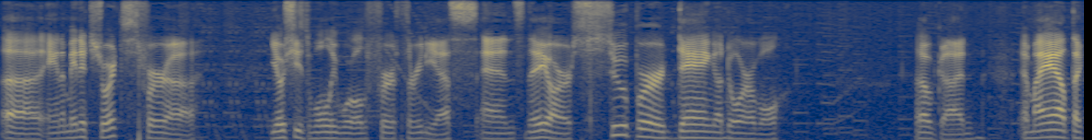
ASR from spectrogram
uh, animated shorts for, uh, Yoshi's Woolly World for 3DS, and they are super dang adorable. Oh god. Am I out the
